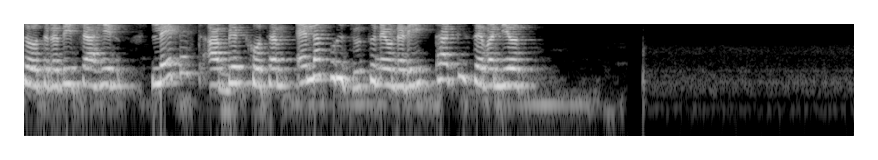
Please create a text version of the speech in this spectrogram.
చౌతురది Shaheen. Latest updates కోసం ఎల్లప్పుడూ చూస్తూనే ఉండండి థర్టీ సెవెన్ న్యూస్.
